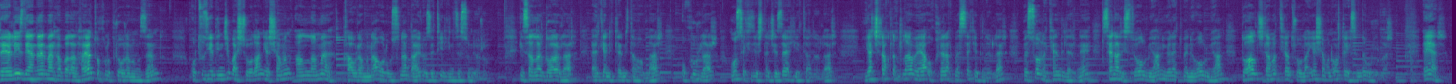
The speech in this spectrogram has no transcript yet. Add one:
Değerli izleyenler merhabalar. Hayat Okulu programımızın 37. başlığı olan yaşamın anlamı kavramına, olgusuna dair özeti ilginize sunuyorum. İnsanlar doğarlar, ergenliklerini tamamlar, okurlar, 18 yaşında ceza ehliyeti alırlar, ya çıraklıkla veya okuyarak meslek edinirler ve sonra kendilerine senaristi olmayan, yönetmeni olmayan, doğalcılama tiyatro olan yaşamın ortayasında vururlar. Eğer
